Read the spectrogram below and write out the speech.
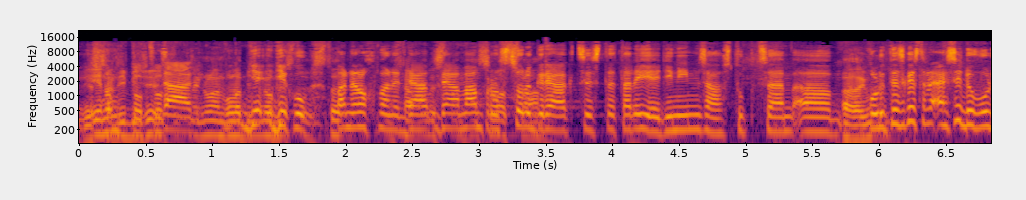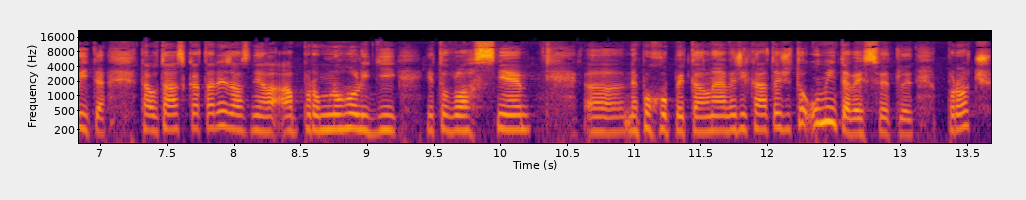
jenom líbí, to, že- co... Tak, minulém volebním dě, děkuji. jste- Pane Lochmane, dá, dávám prostor k reakci. Jste tady jediným zástupcem uh, tak- politické strany. A jestli dovolíte, ta otázka tady zazněla a pro mnoho lidí je to vlastně uh, nepochopitelné. A vy říkáte, že to umíte vysvětlit. Proč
